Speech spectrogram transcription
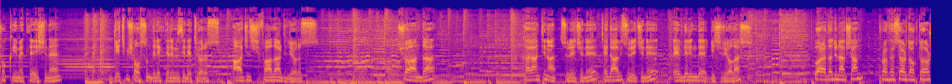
çok kıymetli eşine geçmiş olsun dileklerimizi iletiyoruz. Acil şifalar diliyoruz. Şu anda karantina sürecini, tedavi sürecini evlerinde geçiriyorlar. Bu arada dün akşam Profesör Doktor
